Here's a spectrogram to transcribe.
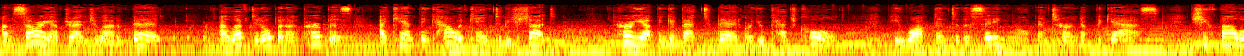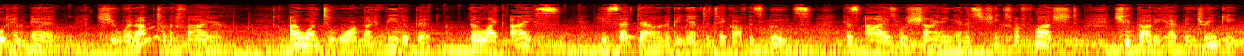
I'm sorry I've dragged you out of bed. I left it open on purpose. I can't think how it came to be shut. Hurry up and get back to bed, or you'll catch cold. He walked into the sitting room and turned up the gas. She followed him in. She went up to the fire. I want to warm my feet a bit. They're like ice. He sat down and began to take off his boots. His eyes were shining and his cheeks were flushed. She thought he had been drinking.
